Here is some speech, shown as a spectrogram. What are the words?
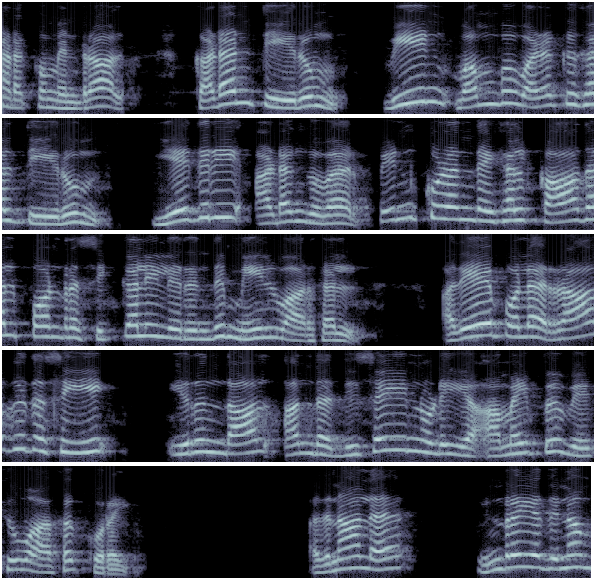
நடக்கும் என்றால் கடன் தீரும் வீண் வம்பு வழக்குகள் தீரும் எதிரி அடங்குவர். பெண் குழந்தைகள் காதல் போன்ற சிக்கலிலிருந்து மீள்வார்கள். அதே போல ராகுதசி இருந்தால் அந்த திசையினுடைய அமைப்பு வெகுவாக குறையும். அதனால இன்றைய தினம்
